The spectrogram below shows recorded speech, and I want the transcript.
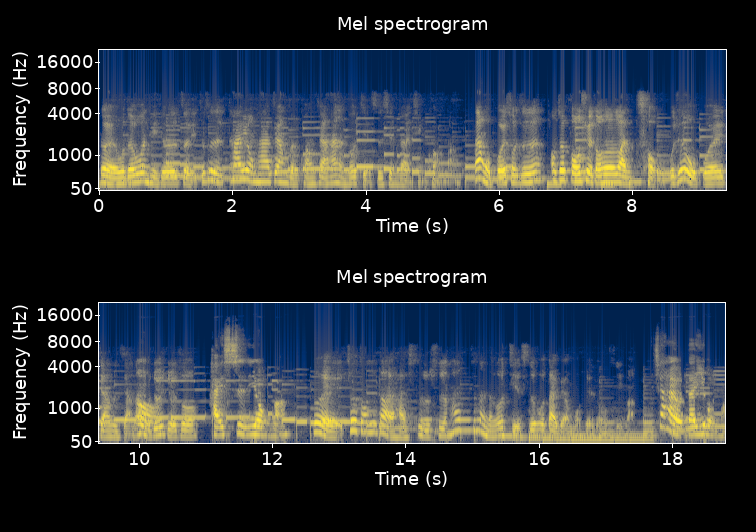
对，我的问题就是这里，就是他用他这样的框架，他能够解释现在的情况吗？但我不会说，就是哦，这 bullshit 都是乱凑。我觉得我不会这样子讲，那我就会觉得说，哦、还适用吗？对，这个东西到底还是不适用？它真的能够解释或代表某些东西吗？现在还有在用吗？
